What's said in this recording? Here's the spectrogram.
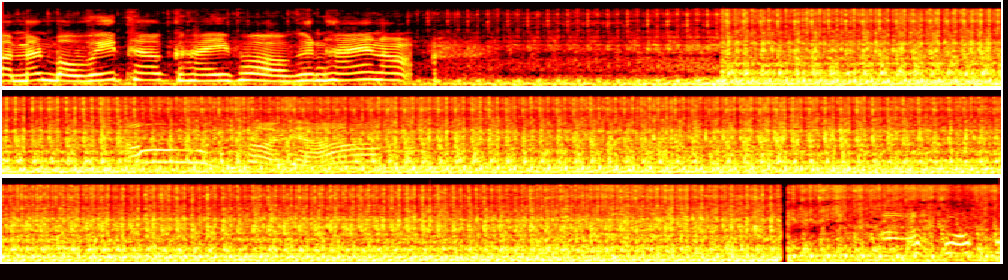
บ่อนมันบ่วิทย์เท่าให้พ่อขึ้นให้เนาะโอ้พ่อจ๋า เ à, à,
